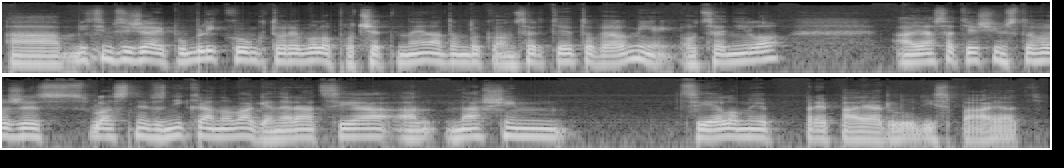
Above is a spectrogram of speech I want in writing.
A myslím si, že aj publikum, ktoré bolo početné na tomto koncerte, to veľmi ocenilo. A ja sa teším z toho, že vlastne vzniká nová generácia a našim cieľom je prepájať ľudí, spájať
